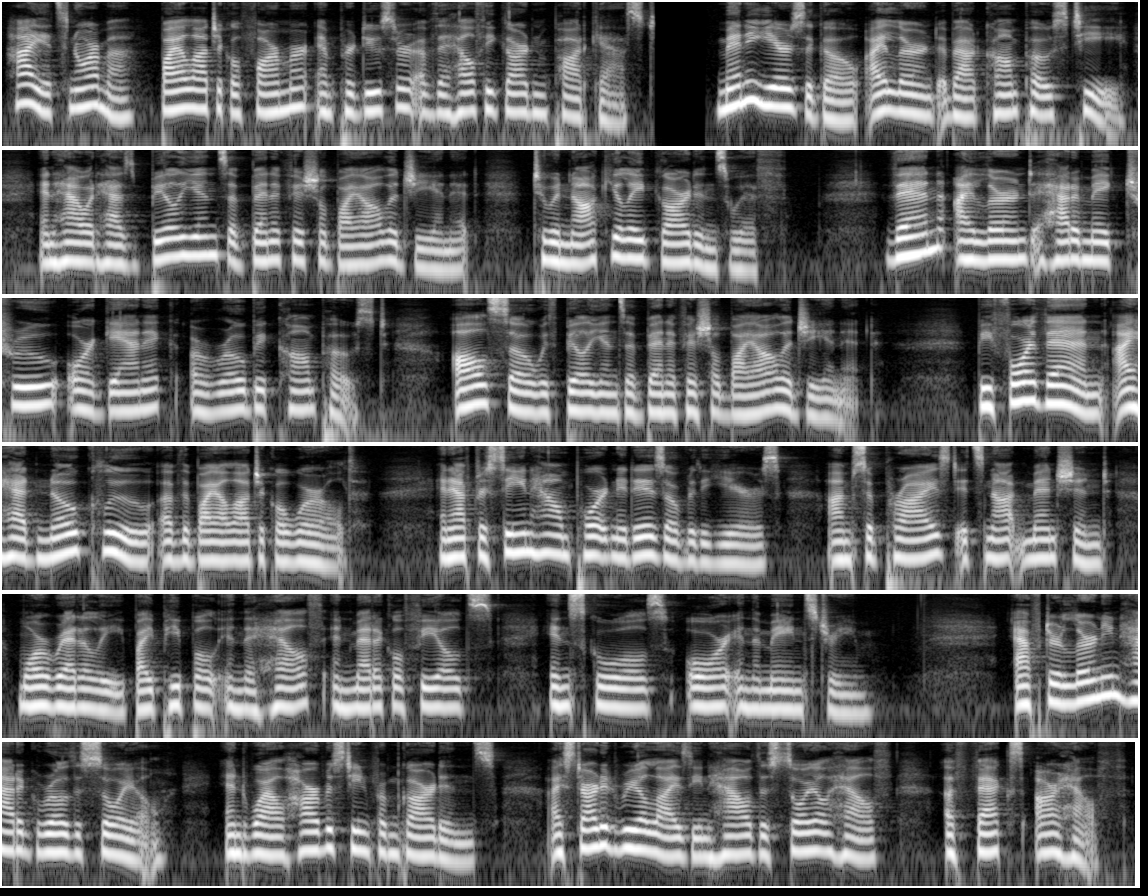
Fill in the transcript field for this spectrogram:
Hi, it's Norma biological farmer and producer of the Healthy Garden podcast. Many years ago, I learned about compost tea and how it has billions of beneficial biology in it to inoculate gardens with. Then I learned how to make true organic aerobic compost, also with billions of beneficial biology in it. Before then, I had no clue of the biological world. And after seeing how important it is over the years, I'm surprised it's not mentioned more readily by people in the health and medical fields, in schools, or in the mainstream. After learning how to grow the soil, and while harvesting from gardens, I started realizing how the soil health affects our health.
